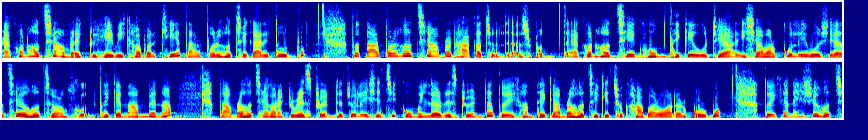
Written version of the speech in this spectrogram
এখন হচ্ছে আমরা একটু হেভি খাবার খেয়ে তারপরে হচ্ছে গাড়িতে উঠবো। তো তারপরে হচ্ছে আমরা ঢাকা চলে আসব। তো এখন হচ্ছে ঘুম থেকে উঠে আরিসা আমার কোলেই বসে আছে। হচ্ছে আমার কোল থেকে নামবে না। তো আমরা হচ্ছে এখন একটা রেস্টুরেন্টে চলে এসেছি কুমিল্লার রেস্টুরেন্টে তো এখান থেকে আমরা হচ্ছে কিছু খাবার অর্ডার করব। তো এখানে এসে হচ্ছে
